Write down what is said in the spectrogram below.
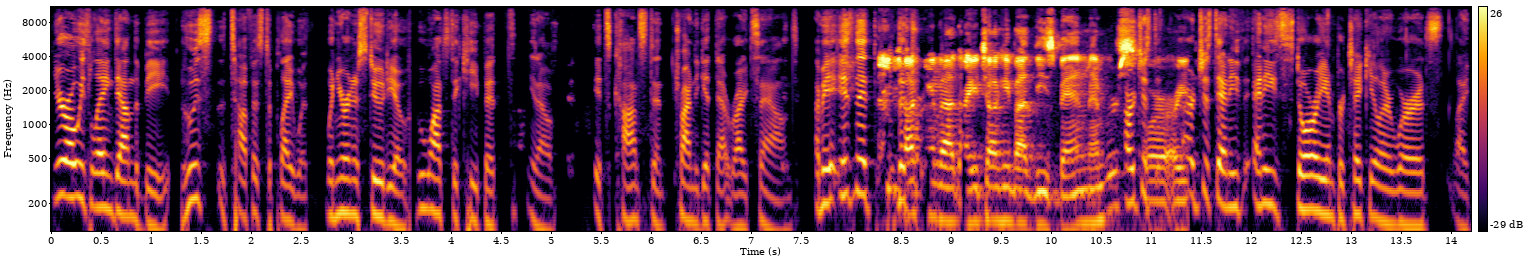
you're always laying down the beat. Who's the toughest to play with when you're in a studio? Who wants to keep it, you know, it's constant trying to get that right sound. I mean, isn't it? Are you the, talking about? Are you talking about these band members, or just, or, you, or just any any story in particular where it's like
